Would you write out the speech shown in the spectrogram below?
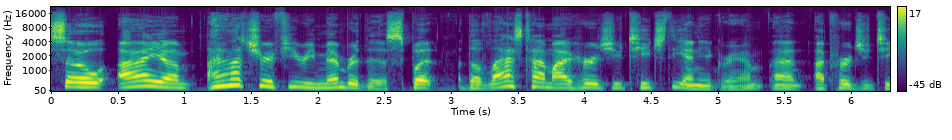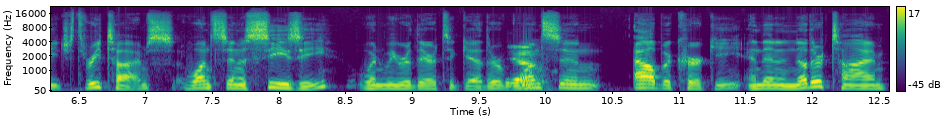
So I um I'm not sure if you remember this, but the last time I heard you teach the Enneagram, and I've heard you teach three times. Once in Assisi when we were there together, Yeah. once in Albuquerque, and then another time.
